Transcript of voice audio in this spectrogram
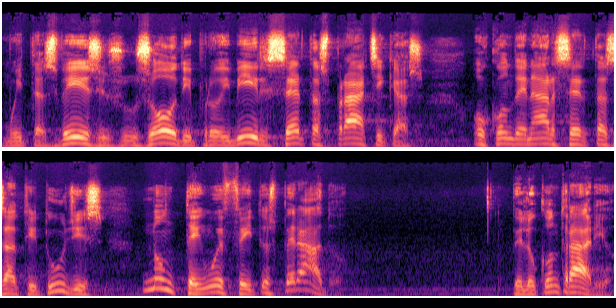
muitas vezes usou de proibir certas práticas ou condenar certas atitudes não tem o efeito esperado. Pelo contrário,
